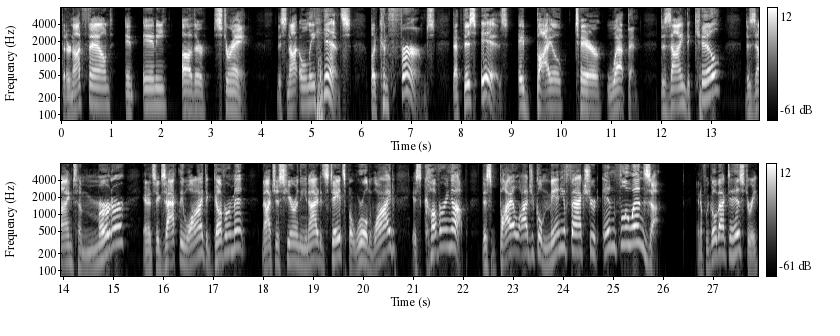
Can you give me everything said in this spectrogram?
that are not found in any other strain. This not only hints, but confirms that this is a bioterror weapon designed to kill, designed to murder, and it's exactly why the government, not just here in the United States, but worldwide, is covering up this biological manufactured influenza. And if we go back to history,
